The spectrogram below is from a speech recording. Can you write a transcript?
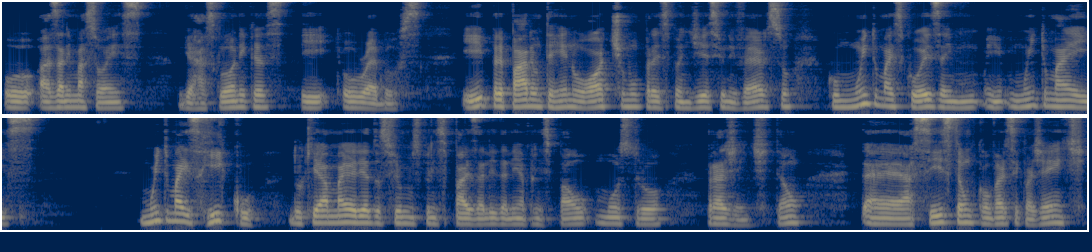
o, as animações Guerras Clônicas e o Rebels. E prepare um terreno ótimo para expandir esse universo com muito mais coisa e, e muito mais muito mais rico do que a maioria dos filmes principais ali da linha principal mostrou pra gente. Então, é, assistam, conversem com a gente.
